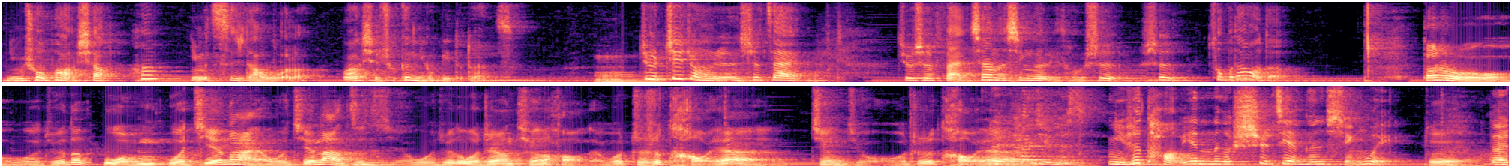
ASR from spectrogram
你们说我不好笑，哼，你们刺激到我了，我要写出更牛逼的段子。嗯，就这种人是在就是反向的性格里头是是做不到的。但是我我觉得我我接纳呀，我接纳自己，我觉得我这样挺好的。我只是讨厌敬酒，我只是讨厌。对他只是你是讨厌的那个事件跟行为。对。但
